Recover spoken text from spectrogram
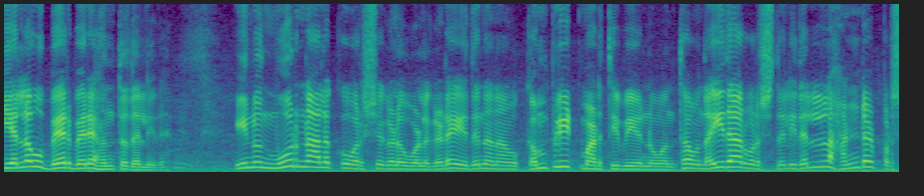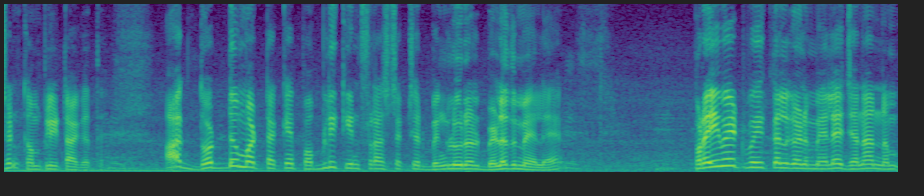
ಈ ಎಲ್ಲವೂ ಬೇರೆ ಬೇರೆ ಹಂತದಲ್ಲಿದೆ. ಇನ್ನೊಂದು ಮೂರು ನಾಲ್ಕು ವರ್ಷಗಳ ಒಳಗಡೆ ಇದನ್ನು ನಾವು ಕಂಪ್ಲೀಟ್ ಮಾಡ್ತೀವಿ ಅನ್ನುವಂಥ ಒಂದು ಐದಾರು ವರ್ಷದಲ್ಲಿ ಇದೆಲ್ಲ ಹಂಡ್ರೆಡ್ ಪರ್ಸೆಂಟ್ ಕಂಪ್ಲೀಟ್ ಆಗುತ್ತೆ. ಆಗ ದೊಡ್ಡ ಮಟ್ಟಕ್ಕೆ ಪಬ್ಲಿಕ್ ಇನ್ಫ್ರಾಸ್ಟ್ರಕ್ಚರ್ ಬೆಂಗಳೂರಲ್ಲಿ ಬೆಳೆದ ಮೇಲೆ ಪ್ರೈವೇಟ್ ವೆಹಿಕಲ್ಗಳ ಮೇಲೆ ಜನ ನಮ್ಮ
